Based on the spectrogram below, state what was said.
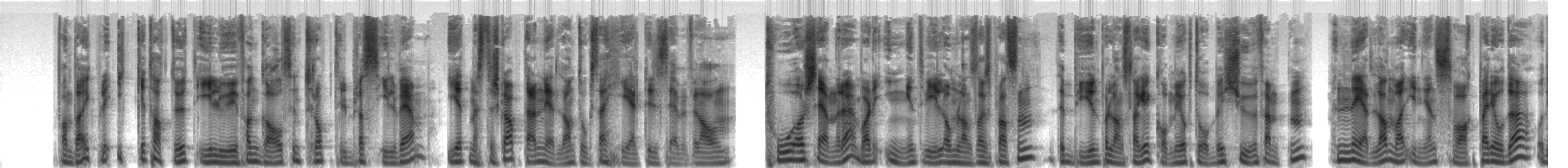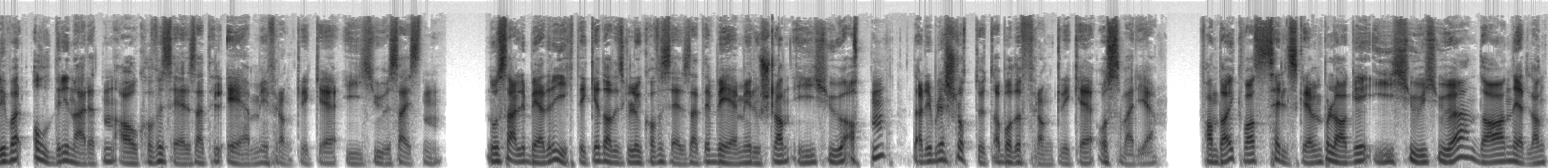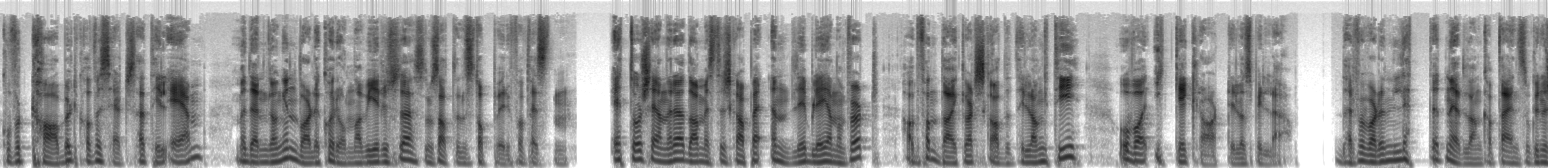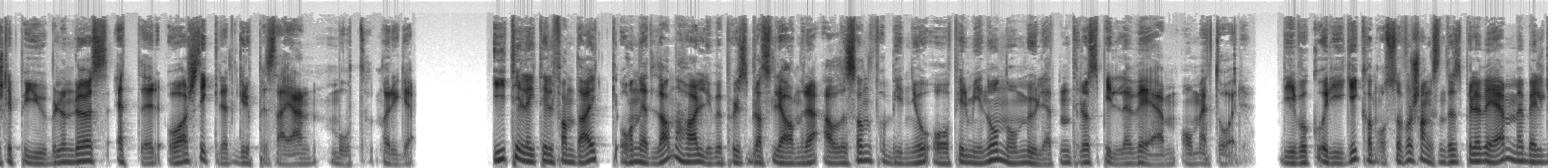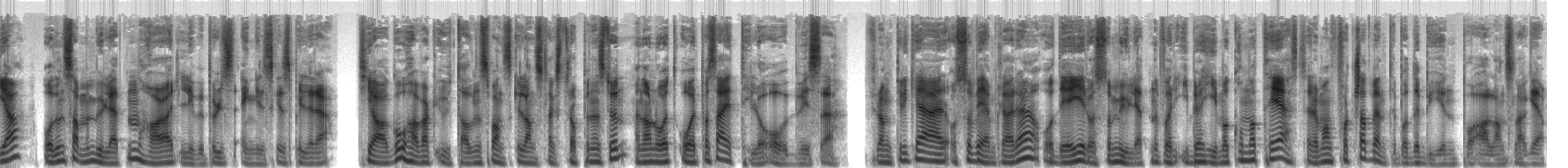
Van Dijk ble ikke tatt ut i Louis van Gaal sin tropp til Brasil-VM, i et mesterskap der Nederland tok seg helt til semifinalen. To år senere var det ingen tvil om landslagsplassen. Debuten på landslaget kom i oktober 2015, men Nederland var inne i en svak periode, og de var aldri i nærheten av å kvalifisere seg til EM i Frankrike i 2016. Noe særlig bedre gikk det ikke da de skulle kvalifisere seg til VM i Russland i 2018, der de ble slått ut av både Frankrike og Sverige. Van Dijk var selvskreven på laget i 2020, da Nederland komfortabelt kvalifiserte seg til EM, men den gangen var det koronaviruset som satte en stopper for festen. Ett år senere, da mesterskapet endelig ble gjennomført, hadde van Dijk vært skadet i lang tid, og var ikke klar til å spille. Derfor var det en lettet Nederland-kaptein som kunne slippe jubelen løs etter å ha sikret gruppeseieren mot Norge. I tillegg til van Dijk og Nederland har Liverpools brasilianere Alison, Fabinho og Firmino nå muligheten til å spille VM om ett år. Divok Origi kan også få sjansen til å spille VM med Belgia, og den samme muligheten har Liverpools engelske spillere. Thiago har vært ute av den spanske landslagstroppen en stund, men har nå et år på seg til å overbevise. Frankrike er også VM-klare, og det gir også mulighetene for Ibrahima Konaté, selv om han fortsatt venter på debuten på A-landslaget.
